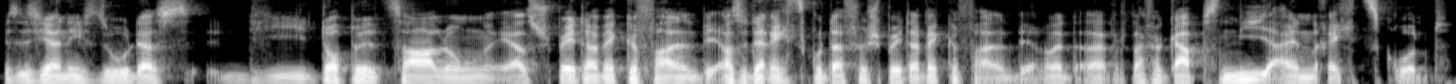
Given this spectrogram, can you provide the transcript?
es ist ja nicht so, dass die Doppelzahlung erst später weggefallen wäre, also der Rechtsgrund dafür später weggefallen wäre. Ne? Dafür gab es nie einen Rechtsgrund.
